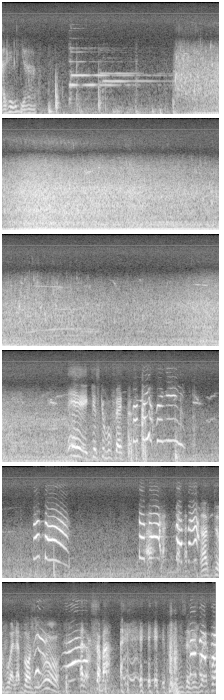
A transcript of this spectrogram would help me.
Alléluia. Qu'est-ce que vous faites Ah, te voilà, bandit. Oh. Alors, ça va Vous avez joué à quoi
